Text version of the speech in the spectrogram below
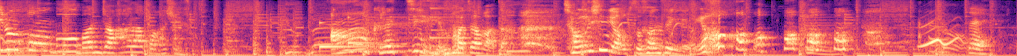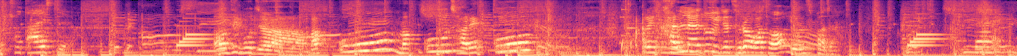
이론 공부 먼저 하라고 하셔서. 아 그랬지 맞아 맞아 정신이 없어 선생님이 네, 저 다 했어요. 어디 보자 맞고 맞고 잘했고 그래 갈래도 이제 들어가서 연습하자 네.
